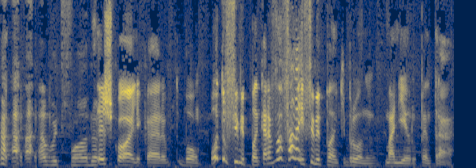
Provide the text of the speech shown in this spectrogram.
Muito foda. Você escolhe, cara. Muito bom. Outro filme punk, cara. Fala aí, filme punk, Bruno. Maneiro pra entrar.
